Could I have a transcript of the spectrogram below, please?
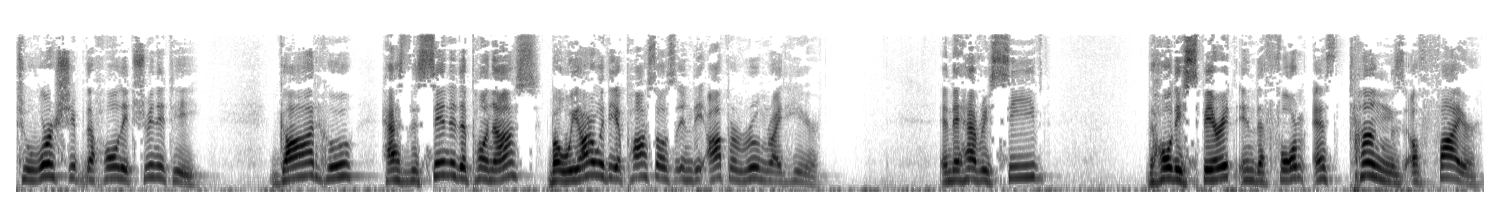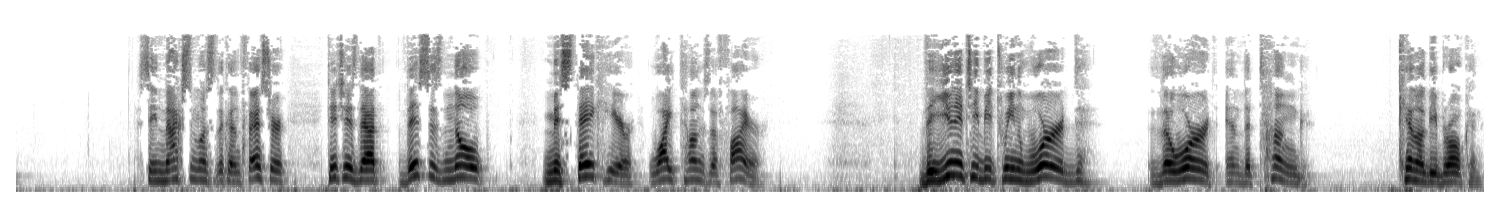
to worship the Holy Trinity. God who has descended upon us, but we are with the apostles in the upper room right here. And they have received the Holy Spirit in the form as tongues of fire. St. Maximus the Confessor teaches that this is no mistake here white tongues of fire. The unity between word, the word, and the tongue cannot be broken.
